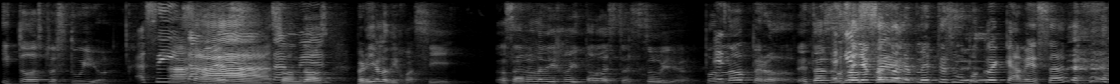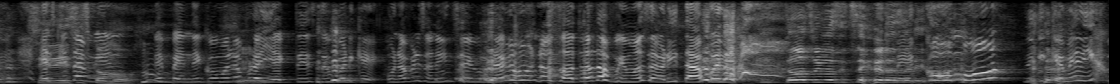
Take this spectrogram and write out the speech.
y todo esto es tuyo. Sí, Ajá, también, son dos. Pero ella lo dijo así. O sea, no lo dijo y todo esto es tuyo. Pues Es- no, pero... Entonces, O sea, ya sé. cuando le metes un poco de cabeza, sí es que dices también como... "Hmm". depende cómo lo proyectes tú, porque una persona insegura como nosotros lo fuimos ahorita fue de, Todos fuimos inseguros de ahorita. ¿cómo? ¿De que, qué me dijo?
